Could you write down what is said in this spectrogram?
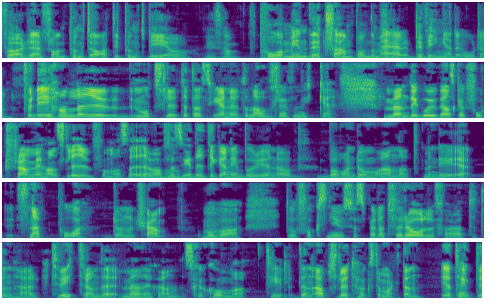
förde den från punkt A till punkt B och liksom påminde Trump om de här bevingade orden. För det handlar ju mot slutet av serien, utan att avslöja för mycket, men det går ju ganska fort fram i hans liv får man säga. Man får Mm. se lite grann i början av barndom och annat, men det är snabbt på Donald Trump och Mm. vad då Fox News har spelat för roll för att den här twittrande människan ska komma till den absolut högsta makten. Jag tänkte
